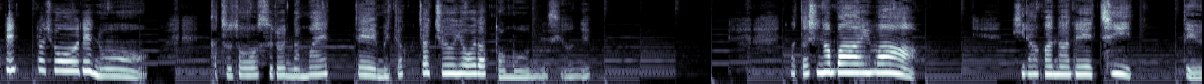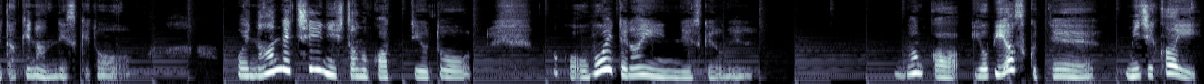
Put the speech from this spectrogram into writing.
ーネット上での活動する名前ってめちゃくちゃ重要だと思うんですよね。私の場合は、ひらがなでチーっていうだけなんですけど、これなんで地位にしたのかっていうと、なんか覚えてないんですけどね。なんか呼びやすくて短い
